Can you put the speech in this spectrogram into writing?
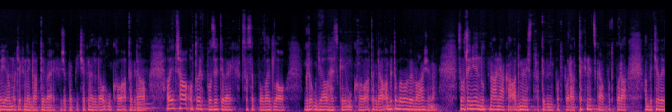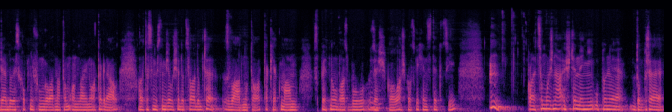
jenom o těch negativech, že Pepíček nedodal úkol a tak dále, ale i třeba o těch pozitivech, co se povedlo, kdo udělal hezký úkol a tak dále, aby to bylo vyvážené. Samozřejmě je nutná nějaká administrativní podpora, technická podpora, aby ti lidé byli schopni fungovat na tom online a tak dále. Ale to si myslím, že už je docela dobře zvládnuto, tak jak mám zpětnou vazbu ze škol a školských institucí. Ale co možná ještě není úplně dobře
